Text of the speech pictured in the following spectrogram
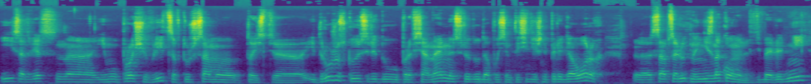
и, соответственно, ему проще влиться в ту же самую, то есть э, и дружескую среду, профессиональную среду, допустим, ты сидишь на переговорах э, с абсолютно незнакомыми для тебя людьми,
